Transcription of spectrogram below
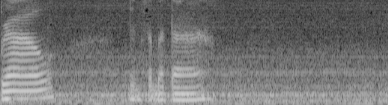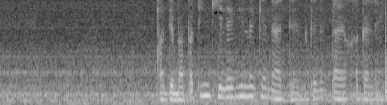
brow dun sa mata. O, diba? Pati yung kilay nilagyan natin. Ganun tayo kagaling.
